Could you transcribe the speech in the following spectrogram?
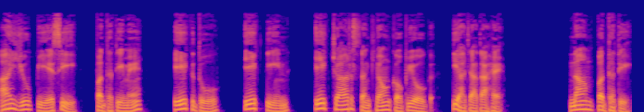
आईयूपीएसी पद्धति में एक दो, एक तीन, एक चार संख्याओं का उपयोग किया जाता है। नाम पद्धति।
